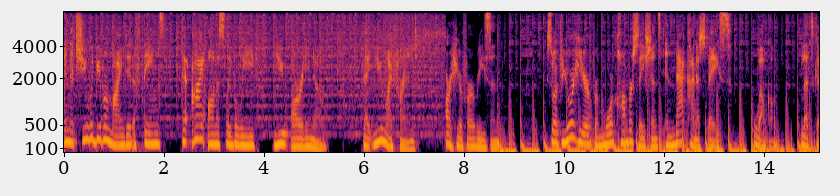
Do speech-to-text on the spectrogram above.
and that you would be reminded of things that I honestly believe you already know. That you, my friend, are here for a reason. So if you're here for more conversations in that kind of space, welcome. Let's go.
